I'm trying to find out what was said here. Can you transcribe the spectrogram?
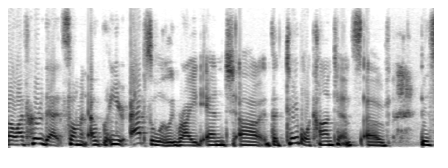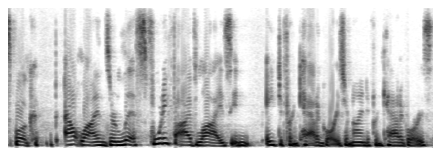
well, I've heard that. So I'm, you're absolutely right. And uh, the table of contents of this book outlines or lists 45 lies in eight different categories or nine different categories.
